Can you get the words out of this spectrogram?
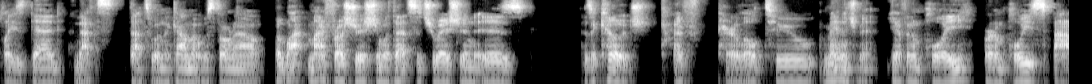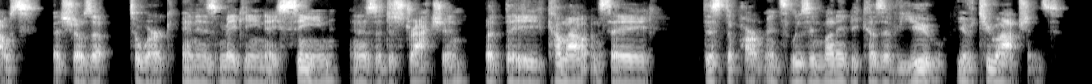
plays dead. And that's that's when the comment was thrown out. But my, my frustration with that situation is as a coach, kind of parallel to management. You have an employee or an employee's spouse that shows up to work and is making a scene and is a distraction, but they come out and say, this department's losing money because of you. You have two options.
